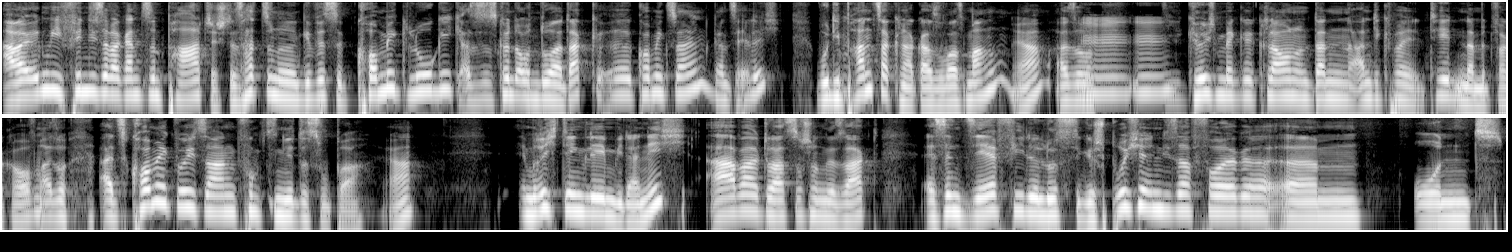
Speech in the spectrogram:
Aber irgendwie finde ich es aber ganz sympathisch. Das hat so eine gewisse Comic-Logik. Also, es könnte auch ein Donald Duck-Comic sein, ganz ehrlich. Wo die Panzerknacker sowas machen, ja. Also, Mhm, mhm. die Kirchenbänke klauen und dann Antiquitäten damit verkaufen. Also, als Comic würde ich sagen, funktioniert das super, ja. Im richtigen Leben wieder nicht, aber du hast es schon gesagt, es sind sehr viele lustige Sprüche in dieser Folge ähm, und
